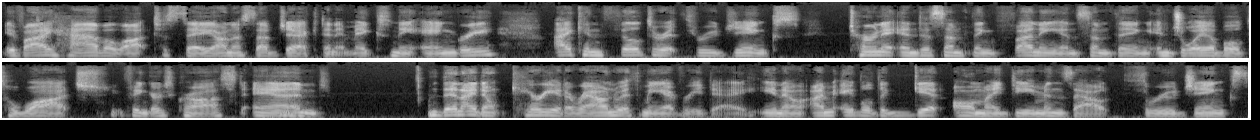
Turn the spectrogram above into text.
if I have a lot to say on a subject and it makes me angry, I can filter it through Jinkx, turn it into something funny and something enjoyable to watch, fingers crossed, and mm-hmm. then I don't carry it around with me every day. You know, I'm able to get all my demons out through Jinkx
